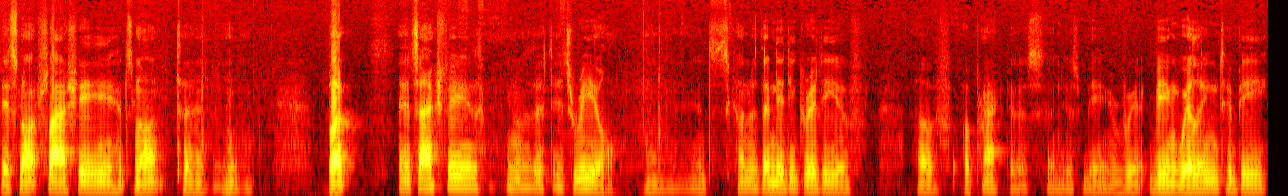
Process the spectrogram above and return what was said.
it's not flashy, it's not, uh, but it's actually, you know, it's real. It's kind of the nitty gritty of, of, of practice and just being, being willing to be,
